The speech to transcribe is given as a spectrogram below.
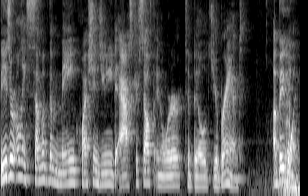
These are only some of the main questions you need to ask yourself in order to build your brand. A big one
